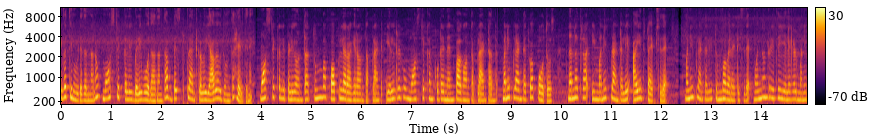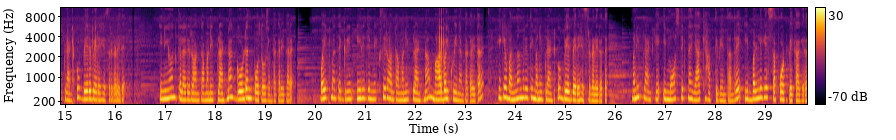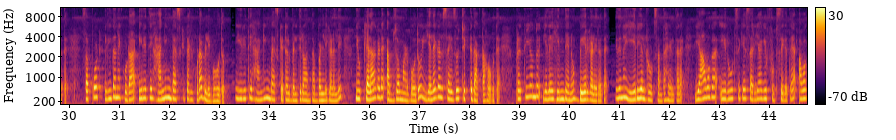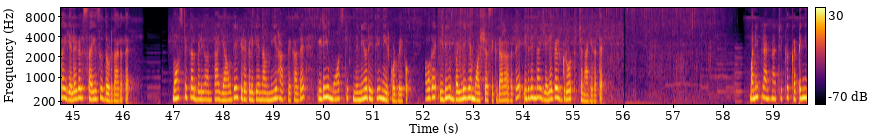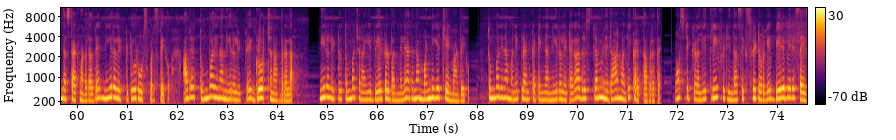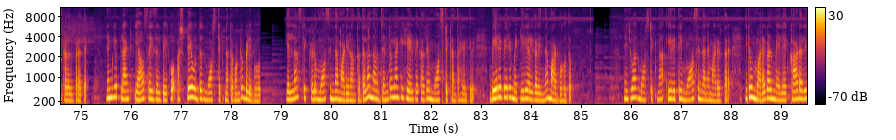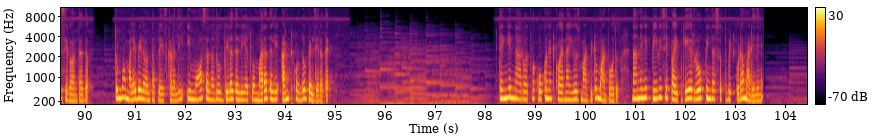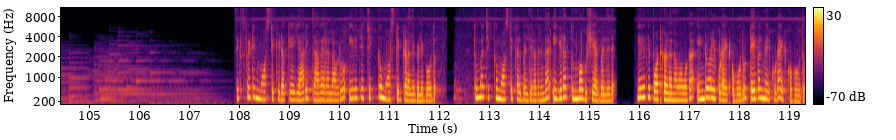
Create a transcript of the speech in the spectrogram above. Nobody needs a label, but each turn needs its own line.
ಇವತ್ತಿನ ವಿಡಿಯೋದಲ್ಲಿ ನಾನು ಮಾಸ್ಟಿಕ್ಕಲ್ಲಿ ಬೆಳಿಬಹುದಾದಂತಹ ಬೆಸ್ಟ್ ಪ್ಲಾಂಟ್ಗಳು ಯಾವ್ಯಾವುದು ಅಂತ ಹೇಳ್ತೀನಿ. ಮಾಸ್ಟಿಕ್ಕಲ್ಲಿ ಬೆಳೆಯುವಂಥ ತುಂಬಾ ಪಾಪ್ಯುಲರ್ ಆಗಿರುವಂತಹ ಪ್ಲಾಂಟ್, ಎಲ್ರಿಗೂ ಮಾಸ್ಟಿಕ್ ಕೂಡ ನೆನಪಾಗುವಂಥ ಪ್ಲಾಂಟ್ ಅಂದ್ರೆ ಮನಿ ಪ್ಲಾಂಟ್ ಅಥವಾ ಪೋತೋಸ್ ನನ್ನ ಹತ್ರ ಈ ಮನಿ ಪ್ಲಾಂಟ್ ಅಲ್ಲಿ ಐದು ಟೈಪ್ಸ್ ಇದೆ. ಮನಿ ಪ್ಲಾಂಟ್ ಅಲ್ಲಿ ತುಂಬಾ ವೆರೈಟೀಸ್ ಇದೆ. ಒಂದೊಂದು ರೀತಿ ಎಲೆಗಳ ಮನಿ ಪ್ಲಾಂಟ್ಗೂ ಬೇರೆ ಬೇರೆ ಹೆಸರುಗಳಿದೆ. ಇನಿಯೋನ್ ನಿಯೋನ್ ಕಲರ್ ಇರುವಂಥ ಮನಿ ಪ್ಲಾಂಟ್ನ ಗೋಲ್ಡನ್ ಪೋತೋಸ್ ಅಂತ ಕರೀತಾರೆ. ವೈಟ್ ಮತ್ತೆ ಗ್ರೀನ್ ಈ ರೀತಿ ಮಿಕ್ಸ್ ಇರುವಂತಹ ಮನಿ ಪ್ಲಾಂಟ್ನ ಮಾರ್ಬಲ್ ಕ್ವೀನ್ ಅಂತ ಕರೀತಾರೆ. ಹೀಗೆ ಒಂದೊಂದು ರೀತಿ ಮನಿ ಪ್ಲಾಂಟ್ಗೂ ಬೇರೆ ಬೇರೆ ಹೆಸರುಗಳಿರುತ್ತೆ. ಮನಿ ಪ್ಲಾಂಟ್ಗೆ ಈ ಮೋಸ್ಟಿಕ್ನ ಯಾಕೆ ಹಾಕ್ತೀವಿ ಅಂತಂದರೆ ಈ ಬಳ್ಳಿಗೆ ಸಪೋರ್ಟ್ ಬೇಕಾಗಿರುತ್ತೆ. ಸಪೋರ್ಟ್ ಇಲ್ದೇ ಕೂಡ ಈ ರೀತಿ ಹ್ಯಾಂಗಿಂಗ್ ಬ್ಯಾಸ್ಕೆಟಲ್ಲಿ ಕೂಡ ಬೆಳಿಬಹುದು. ಈ ರೀತಿ ಹ್ಯಾಂಗಿಂಗ್ ಬ್ಯಾಸ್ಕೆಟಲ್ಲಿ ಬೆಳೆದಿರುವಂಥ ಬಳ್ಳಿಗಳಲ್ಲಿ ನೀವು ಕೆಳಗಡೆ ಅಬ್ಸರ್ವ್ ಮಾಡ್ಬೋದು, ಎಲೆಗಳ ಸೈಜು ಚಿಕ್ಕದಾಗ್ತಾ ಹೋಗುತ್ತೆ. ಪ್ರತಿಯೊಂದು ಎಲೆ ಹಿಂದೇನು ಬೇರ್ಗಳಿರುತ್ತೆ. ಇದನ್ನು ಏರಿಯಲ್ ರೂಟ್ಸ್ ಅಂತ ಹೇಳ್ತಾರೆ. ಯಾವಾಗ ಈ ರೂಟ್ಸಿಗೆ ಸರಿಯಾಗಿ ಫುಡ್ ಸಿಗುತ್ತೆ ಆವಾಗ ಎಲೆಗಳ ಸೈಜು ದೊಡ್ಡದಾಗುತ್ತೆ. ಮಾಸ್ಟಿಕಲ್ಲಿ ಬೆಳೆಯುವಂಥ ಯಾವುದೇ ಗಿಡಗಳಿಗೆ ನಾವು ನೀರು ಹಾಕಬೇಕಾದ್ರೆ ಇಡೀ ಮೋಸ್ಟಿಕ್ ನೆನೆಯೋ ರೀತಿ ನೀರು ಕೊಡಬೇಕು. ಆವಾಗ ಇಡೀ ಬಳ್ಳಿಗೆ ಮಾಯ್ಶ್ಚರ್ ಸಿಕ್ಕಿದಾಗುತ್ತೆ ಇದರಿಂದ ಎಲೆಗಳ ಗ್ರೋತ್ ಚೆನ್ನಾಗಿರುತ್ತೆ. ಮನಿ ಪ್ಲಾಂಟ್ನ ಚಿಕ್ಕ ಕಟ್ಟಿಂಗಿಂದ ಸ್ಟಾರ್ಟ್ ಮಾಡೋದಾದರೆ ನೀರಲ್ಲಿಟ್ಬಿಟ್ಟು ರೂಟ್ಸ್ ಬರೆಸಬೇಕು. ಆದರೆ ತುಂಬ ದಿನ ನೀರಲ್ಲಿಟ್ಟರೆ ಗ್ರೋತ್ ಚೆನ್ನಾಗಿ ಬರಲ್ಲ. ನೀರಲ್ಲಿಟ್ಟು ತುಂಬ ಚೆನ್ನಾಗಿ ಬೇರ್ಗಳು ಬಂದಮೇಲೆ ಅದನ್ನು ಮಣ್ಣಿಗೆ ಚೇಂಜ್ ಮಾಡಬೇಕು. ತುಂಬ ದಿನ ಮನಿ ಪ್ಲಾಂಟ್ ಕಟ್ಟಿಂಗ್ನ ನೀರಲ್ಲಿಟ್ಟಾಗ ಅದರ ಸ್ಟೆಮ್ ನಿಧಾನವಾಗಿ ಕರೆಕ್ಟಾಗಿ ಬರುತ್ತೆ. ಮಾಸ್ಟಿಕ್ಗಳಲ್ಲಿ ತ್ರೀ ಫೀಟಿಂದ ಸಿಕ್ಸ್ ಫೀಟ್ವರೆಗೆ ಬೇರೆ ಬೇರೆ ಸೈಜ್ಗಳಲ್ಲಿ ಬರುತ್ತೆ. ನಿಮಗೆ ಪ್ಲಾಂಟ್ ಯಾವ ಸೈಜಲ್ಲಿ ಬೇಕೋ ಅಷ್ಟೇ ಉದ್ದದ ಮಾಸ್ಟಿಕ್ನ ತಗೊಂಡು ಬೆಳಿಬಹುದು. ಎಲ್ಲ ಸ್ಟಿಕ್ಗಳು ಮಾಸಿಂದ ಮಾಡಿರೋಂಥದ್ದೆಲ್ಲ ನಾವು ಜನರಲ್ ಆಗಿ ಹೇಳಬೇಕಾದ್ರೆ ಮಾಸ್ಟಿಕ್ ಅಂತ ಹೇಳ್ತೀವಿ. ಬೇರೆ ಬೇರೆ ಮೆಟೀರಿಯಲ್ಗಳಿಂದ ಮಾಡಬಹುದು. ನಿಜವಾದ ಮಾಸ್ಟಿಕ್ನ ಈ ರೀತಿ ಮಾಸಿಂದನೇ ಮಾಡಿರ್ತಾರೆ. ಇದು ಮರಗಳ ಮೇಲೆ ಕಾಡಲ್ಲಿ ಸಿಗುವಂಥದ್ದು. ತುಂಬ ಮಳೆ ಬೀಳುವಂಥ ಪ್ಲೇಸ್ಗಳಲ್ಲಿ ಈ ಮಾಸ್ ಅನ್ನೋದು ಗಿಡದಲ್ಲಿ ಅಥವಾ ಮರದಲ್ಲಿ ಅಂಟ್ಕೊಂಡು ಬೆಳೆದಿರುತ್ತೆ. ತೆಂಗಿನ ನಾರು ಅಥವಾ ಕೋಕೋನಟ್ ಕಾಯರ್ನ ಯೂಸ್ ಮಾಡಿಬಿಟ್ಟು ಮಾಡ್ಬೋದು. ನಾನಿಲ್ಲಿ ಪಿ ವಿ ಸಿ ಪೈಪ್ಗೆ ರೋಪಿಂದ ಸುತ್ತಬಿಟ್ಟು ಕೂಡ ಮಾಡಿದ್ದೀನಿ. ಸಿಕ್ಸ್ ಫೀಟಿನ ಮೋಸ್ಟಿಕ್ ಇಡೋಕ್ಕೆ ಯಾರಿಗೆ ಜಾಗ ಇರಲ್ಲ ಅವರು ಈ ರೀತಿ ಚಿಕ್ಕ ಮಾಸ್ಟಿಕ್ಗಳಲ್ಲಿ ಬೆಳಿಬೋದು. ತುಂಬ ಚಿಕ್ಕ ಮಾಸ್ಟಿಕ್ಕಲ್ಲಿ ಬೆಳೆದಿರೋದ್ರಿಂದ ಈ ಗಿಡ ತುಂಬ ಖುಷಿಯಾಗಿ ಬೆಳೆದಿದೆ. ಈ ರೀತಿ ಪಾಟ್ಗಳನ್ನ ನಾವು ಅವಾಗ ಇಂಡೋರಲ್ಲಿ ಕೂಡ ಇಟ್ಕೋಬೋದು ಟೇಬಲ್ ಮೇಲೆ ಕೂಡ ಇಟ್ಕೋಬಹುದು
